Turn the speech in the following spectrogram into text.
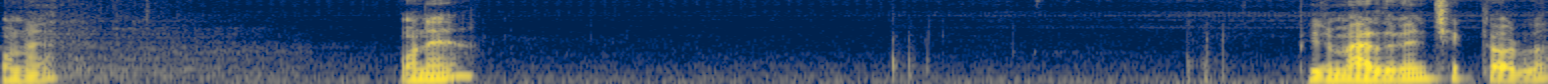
O ne? O ne? Biri merdiveni çekti orada.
